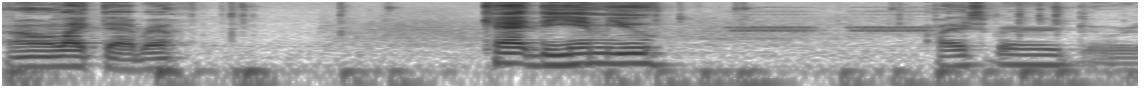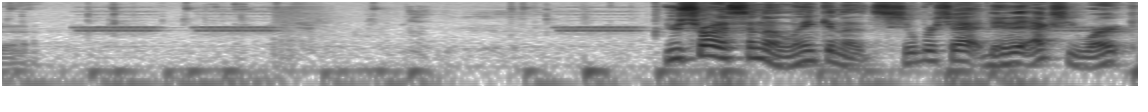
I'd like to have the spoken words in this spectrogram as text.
I don't like that, bro. Can't DM you. Iceberg. You try to send a link in a super chat. Did it actually work?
